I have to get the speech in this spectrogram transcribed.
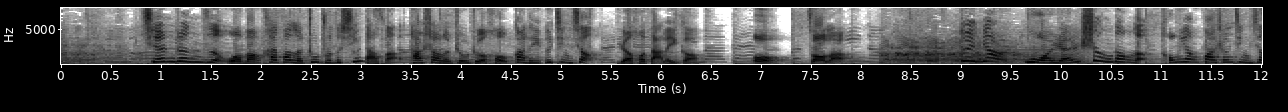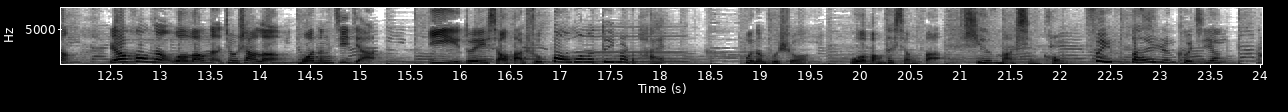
前阵子我王开发了周卓的新打法，他上了周卓后挂了一个镜像，然后打了一个，哦，糟了，对面果然上当了，同样挂上镜像，然后呢，我王呢就上了魔能机甲。一堆小法术曝光了对面的牌，不能不说，我王的想法天马行空，非凡人可及啊！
